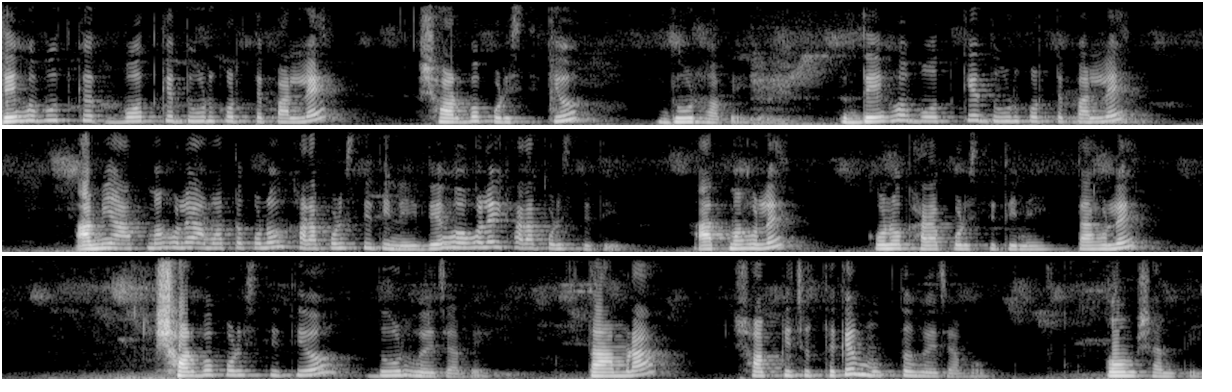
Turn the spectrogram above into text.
দেহবোধকে, বোধকে দূর করতে পারলে সর্ব পরিস্থিতিও দূর হবে। তো দেহবোধকে দূর করতে পারলে আমি আত্মা হলে আমার তো কোনো খারাপ পরিস্থিতি নেই, দেহ হলেই খারাপ পরিস্থিতি, আত্মা হলে কোনো খারাপ পরিস্থিতি নেই। তাহলে সর্ব পরিস্থিতিও দূর হয়ে যাবে। তা আমরা সব কিছুর থেকে মুক্ত হয়ে যাব। ওম শান্তি।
